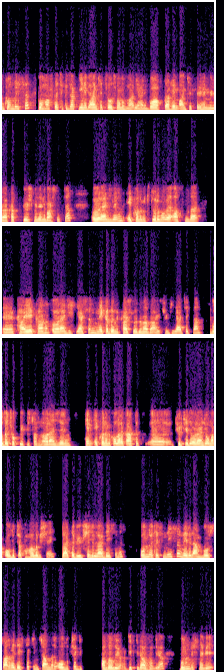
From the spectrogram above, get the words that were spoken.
Bu konuda ise bu hafta çıkacak yeni bir anket çalışmamız var. Yani bu hafta hem anketleri hem mülakat görüşmelerini başlatacağız. Öğrencilerin ekonomik durumu ve aslında e, KYK'nın öğrenci ihtiyaçlarının ne kadarını karşıladığına dair. Çünkü gerçekten bu da çok büyük bir sorun. Öğrencilerin hem ekonomik olarak artık e, Türkiye'de öğrenci olmak oldukça pahalı bir şey. Özellikle büyük şehirlerdeyseniz. Onun ötesinde ise verilen burslar ve destek imkanları oldukça git, azalıyor. Gitgide azalıyor. Bunun üstüne bir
